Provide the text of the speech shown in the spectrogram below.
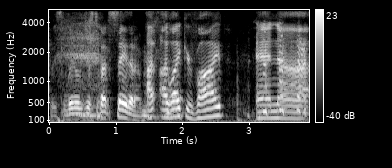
I was literally just about to say that. I'm. I, I like your vibe. And uh,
